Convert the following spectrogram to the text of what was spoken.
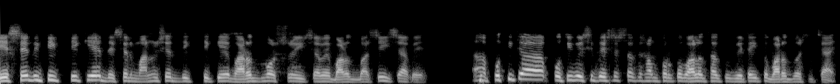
দেশের দিক থেকে দেশের মানুষের দিক থেকে ভারতবর্ষ হিসাবে ভারতবাসী হিসাবে প্রতিটা প্রতিবেশী দেশের সাথে সম্পর্ক ভালো থাকুক এটাই তো ভারতবাসী চায়।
